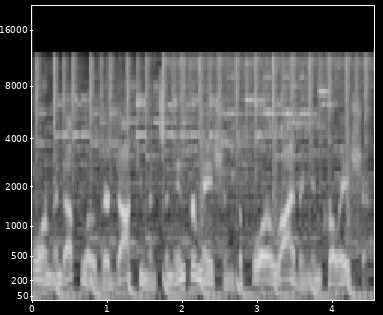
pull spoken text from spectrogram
form and upload their documents and information before arriving in Croatia.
